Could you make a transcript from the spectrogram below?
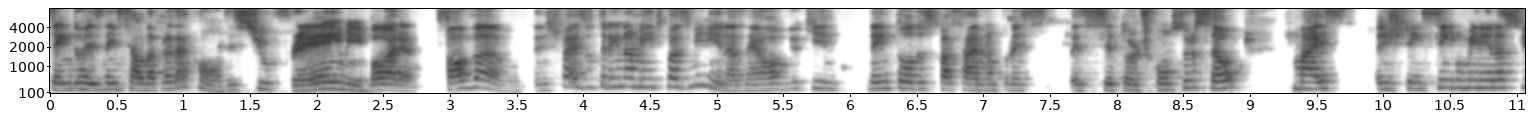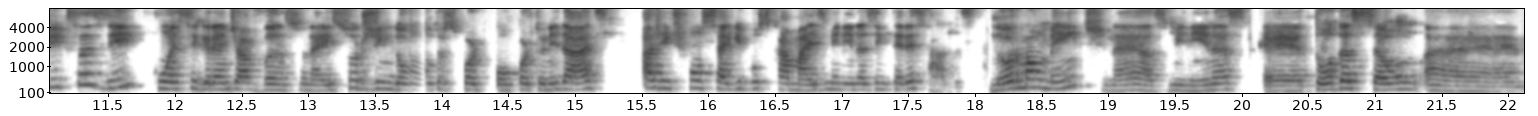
Sendo residencial dá para dar conta. Steel frame, bora, só vamos. A gente faz o treinamento com as meninas, né? Óbvio que nem todas passaram por esse, esse setor de construção, mas a gente tem cinco meninas fixas e com esse grande avanço, né, e surgindo outras oportunidades, a gente consegue buscar mais meninas interessadas. Normalmente, né, as meninas é, todas são é,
